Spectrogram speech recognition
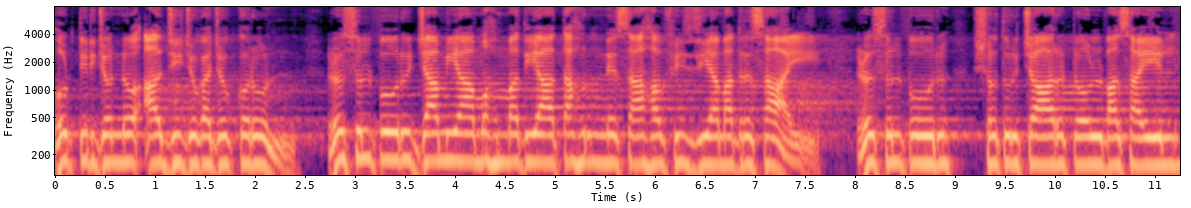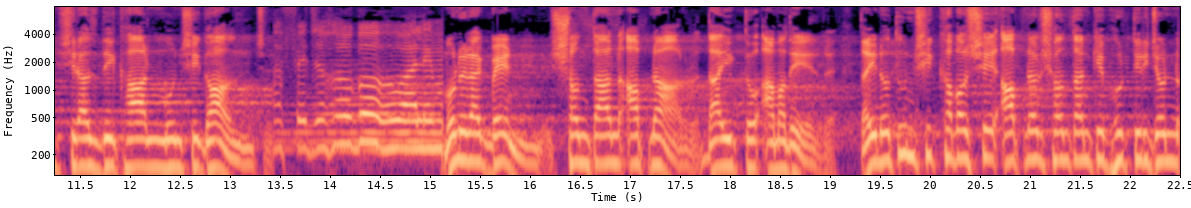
ভর্তির জন্য আজই যোগাযোগ করুন। রসুলপুর জামিয়া মোহাম্মদিয়া তাহরুন্নেসা হাফিজিয়া মাদ্রাসায় রসুলপুর সতুরচর টোল বাসাইল সিরাজদি খান মুন্সীগঞ্জ। মনে রাখবেন সন্তান আপনার দায়িত্ব আমাদের। তাই নতুন শিক্ষাবর্ষে আপনার সন্তানকে ভর্তির জন্য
